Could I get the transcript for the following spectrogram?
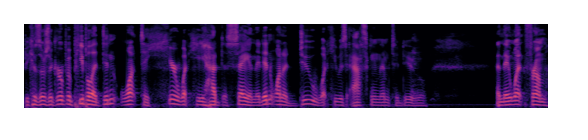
Because there's a group of people that didn't want to hear what he had to say and they didn't want to do what he was asking them to do. And they went from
